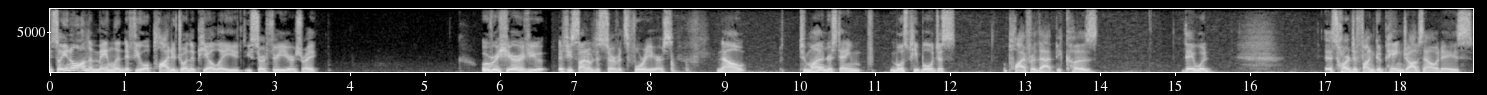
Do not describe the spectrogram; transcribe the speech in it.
So you know, on the mainland, if you apply to join the PLA, you, you serve three years, right? Over here, if you if you sign up to serve, it's four years. Now, to my understanding, most people just apply for that because they would it's hard to find good paying jobs nowadays.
